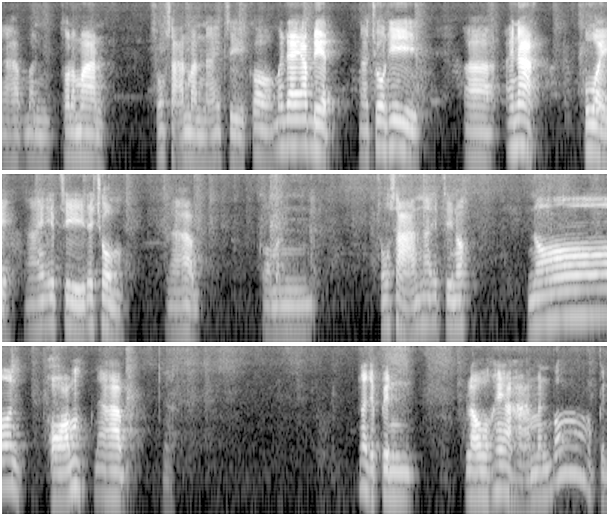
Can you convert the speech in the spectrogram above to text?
นะครับ มันทรมานสงสารมันนะ FC ก็ไม่ได้อัปเดตนะช่วงที่ไอ้นาคป่วยนะให้ FC ได้ชมนะครับ ก็มันสงสารนะ FC เนาะนอนผอมนะครับ น่าจะเป็น เราให้อาหารมันบ่เป็น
